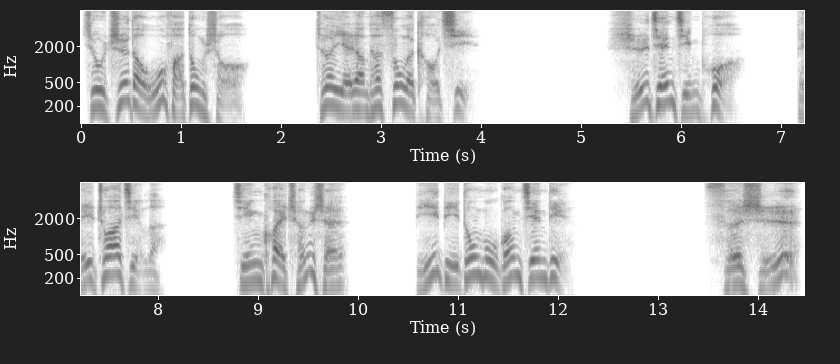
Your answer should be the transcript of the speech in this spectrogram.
就知道无法动手，这也让他松了口气。时间紧迫，得抓紧了，尽快成神。比比东目光坚定。此时，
